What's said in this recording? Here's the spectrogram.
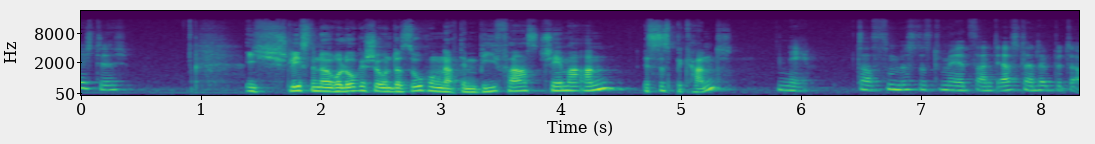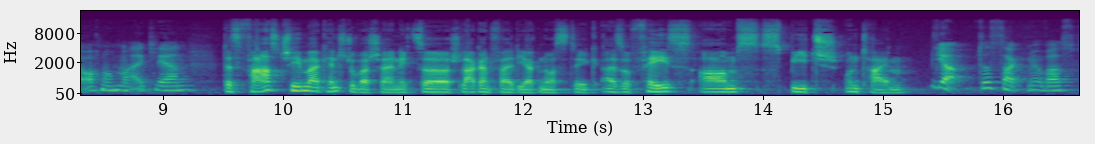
richtig. Ich schließe eine neurologische Untersuchung nach dem BFAST-Schema an. Ist es bekannt? Nee, das müsstest du mir jetzt an der Stelle bitte auch nochmal erklären. Das FAST-Schema kennst du wahrscheinlich zur Schlaganfalldiagnostik, also Face, Arms, Speech und Time. Ja, das sagt mir was.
